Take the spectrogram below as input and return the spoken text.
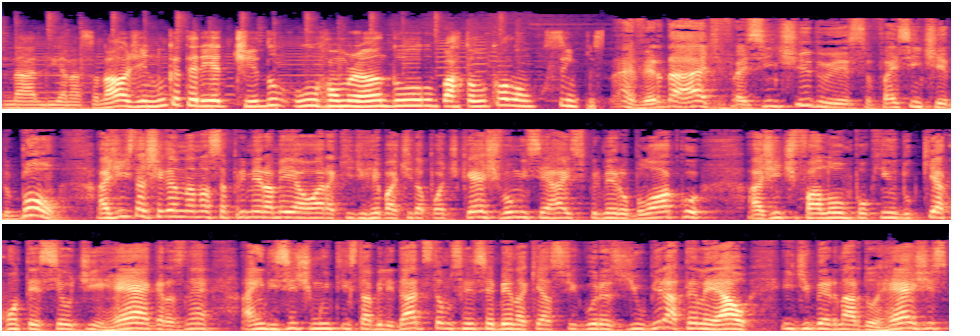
na, Liga Nacional, a gente nunca teria tido o home run do Bartolo Colom, simples. É verdade, faz sentido isso, faz sentido. Bom, a gente tá chegando na nossa primeira meia hora aqui de Rebatida Podcast, vamos encerrar esse primeiro bloco. A gente falou um pouquinho do que aconteceu de regras, né? Ainda existe muita instabilidade, estamos recebendo aqui as figuras de Ubiratan Leal e de Bernardo Regis,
